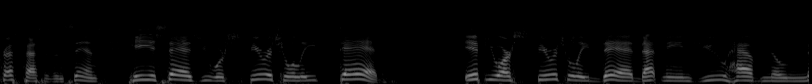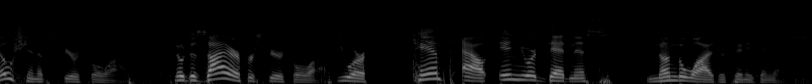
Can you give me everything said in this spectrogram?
trespasses and sins, he says you were spiritually dead. If you are spiritually dead, that means you have no notion of spiritual life, no desire for spiritual life. You are camped out in your deadness, none the wiser to anything else.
